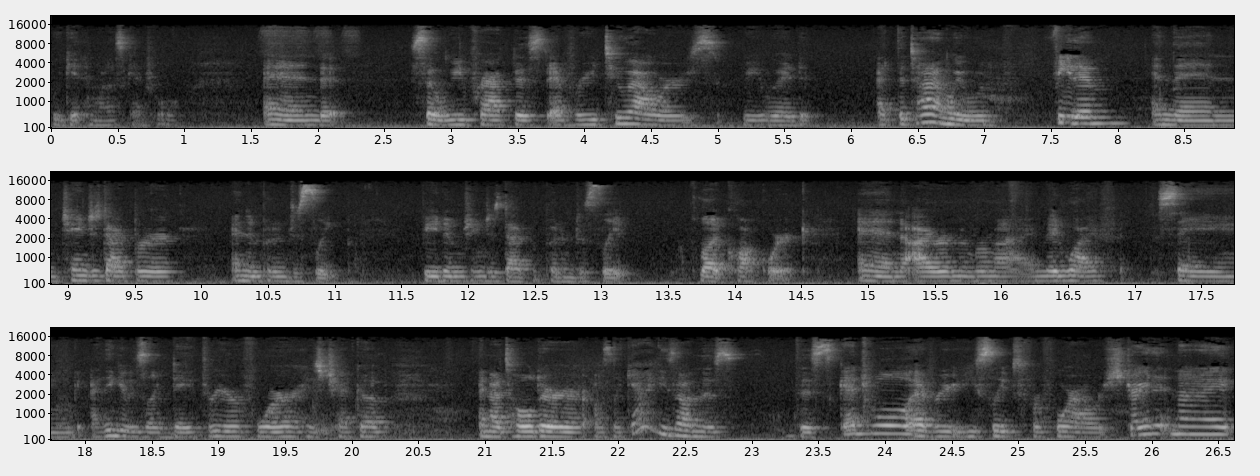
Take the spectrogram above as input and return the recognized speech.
we get him on a schedule. And so we practiced every two hours. We would, at the time, we would feed him and then change his diaper and then put him to sleep. Feed him, change his diaper, put him to sleep, like clockwork. And I remember my midwife saying, I think it was like day three or four, his checkup, and I told her, I was like, yeah, he's on this this schedule. Every he sleeps for four hours straight at night,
